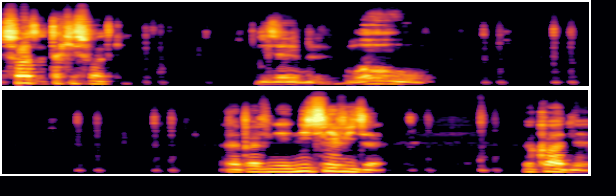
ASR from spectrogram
Słod, taki słodki. Disable. Wow. Ale pewnie nic nie widzę. Dokładnie.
